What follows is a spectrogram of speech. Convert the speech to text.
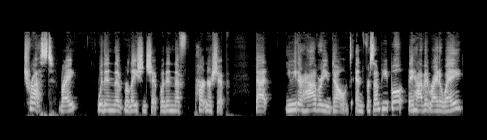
trust, right? Within the relationship, within the partnership that you either have or you don't. And for some people, they have it right away.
